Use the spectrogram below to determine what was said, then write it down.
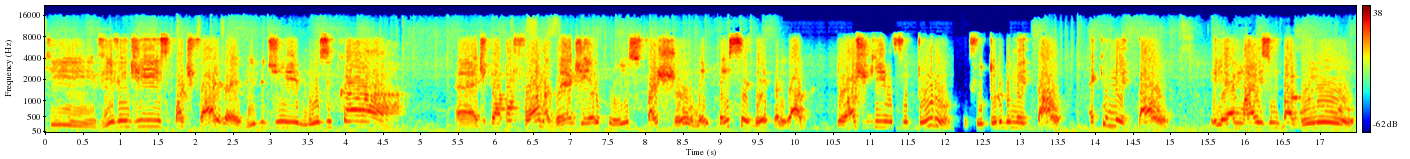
que vivem de Spotify, velho, vive de música é, de plataforma, ganha dinheiro com isso, faz show, nem tem CD, tá ligado? Eu acho que o futuro, o futuro do metal é que o metal ele é mais um bagulho,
